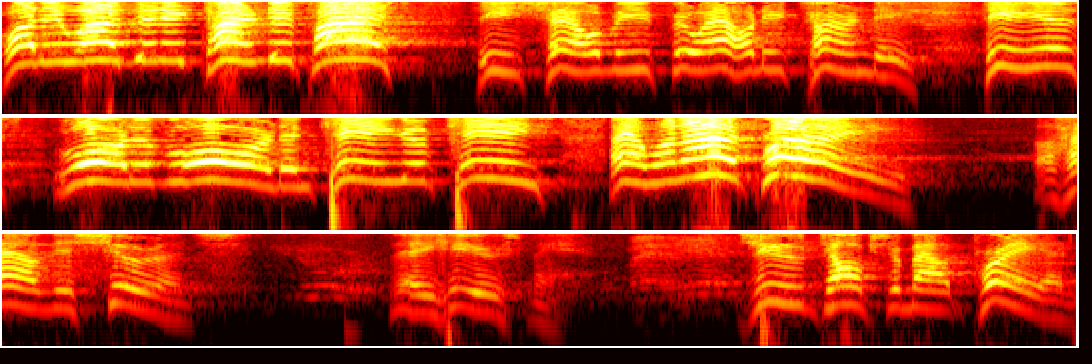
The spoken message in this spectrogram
What he was in eternity past, he shall be throughout eternity. He is Lord of Lords and King of Kings. And when I pray, I have the assurance that he hears me. Jude talks about praying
